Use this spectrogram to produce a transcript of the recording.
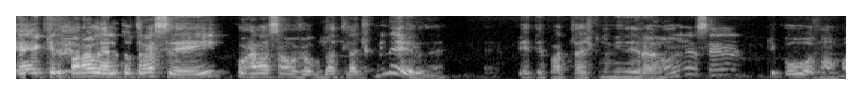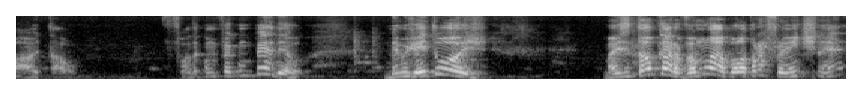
é, aquele paralelo que eu tracei com relação ao jogo do Atlético Mineiro, né? Perder para o Atlético no Mineirão ia ser de boa, normal e tal. Foda como foi como perdeu. Mesmo jeito hoje. Mas então, cara, vamos lá, bola para frente, né?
